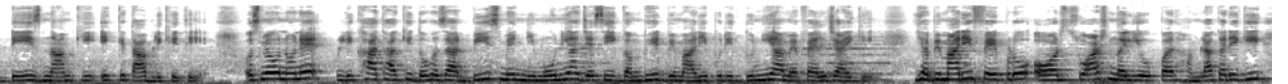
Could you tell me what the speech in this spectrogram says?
डेज़ नाम की एक किताब लिखी थी। उसमें उन्होंने लिखा था कि 2020 में निमोनिया जैसी गंभीर बीमारी पूरी दुनिया में फैल जाएगी। यह बीमारी फेफड़ों और श्वास नलियों पर हमला करेगी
